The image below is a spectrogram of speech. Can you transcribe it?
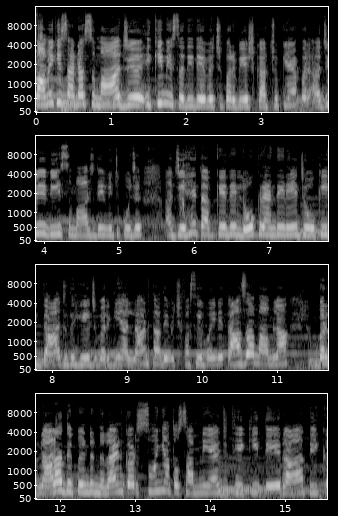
ਭਾਵੇਂ ਕਿ ਸਾਡਾ ਸਮਾਜ 21ਵੀਂ ਸਦੀ ਦੇ ਵਿੱਚ ਪ੍ਰਵੇਸ਼ ਕਰ ਚੁੱਕਿਆ ਹੈ, ਪਰ ਅਜੇ ਵੀ ਸਮਾਜ ਦੇ ਵਿੱਚ ਕੁਝ ਅਜਿਹੇ ਤਬਕੇ ਦੇ ਲੋਕ ਰਹਿੰਦੇ ਨੇ ਜੋ ਕਿ ਦਾਜ ਦਹੇਜ ਵਰਗੀਆਂ ਲਾਹਣਤਾਂ ਦੇ ਵਿੱਚ ਫਸੇ ਹੋਏ ਨੇ। ਤਾਜ਼ਾ ਮਾਮਲਾ ਬਰਨਾਲਾ ਦੇ ਪਿੰਡ ਨਰਾਇਣਗੜ੍ਹ ਸੋਈਆਂ ਤੋਂ ਸਾਹਮਣੇ ਹੈ, ਜਿੱਥੇ ਕਿ ਦੇਰ ਰਾਤ ਇੱਕ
